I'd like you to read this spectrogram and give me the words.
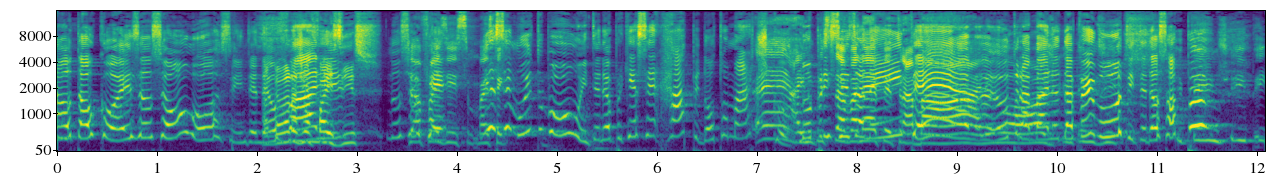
tal, tal coisa, o seu almoço, entendeu? A galera já Vale faz isso. Não sei Já o quê. faz isso, mas ia tem- ser muito bom, entendeu? Porque ia ser rápido, automático. É, aí não não precisa né, nem ter ter trabalho, o lógico, trabalho da entendi. permuta, entendeu? Só pã, Entendi, entendi.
